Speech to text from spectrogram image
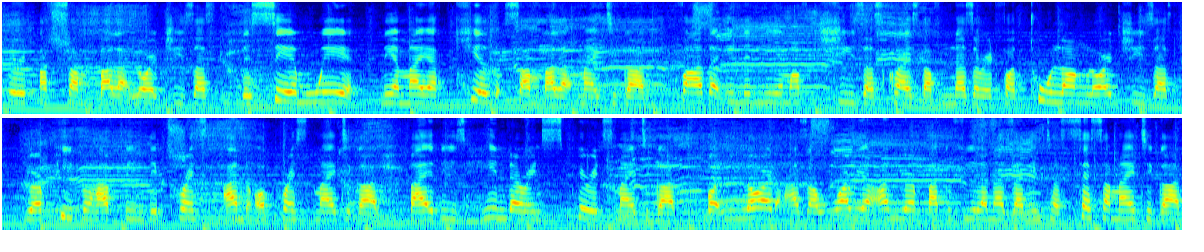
spirit of Sanballat, Lord Jesus, the same way Nehemiah killed Sanballat, mighty God. Father, in the name of Jesus Christ of Nazareth, for too long, Lord Jesus, your people have been depressed and oppressed, mighty God, by these hindering spirits, mighty God. But Lord, as a warrior on your battlefield and as an intercessor, mighty God,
